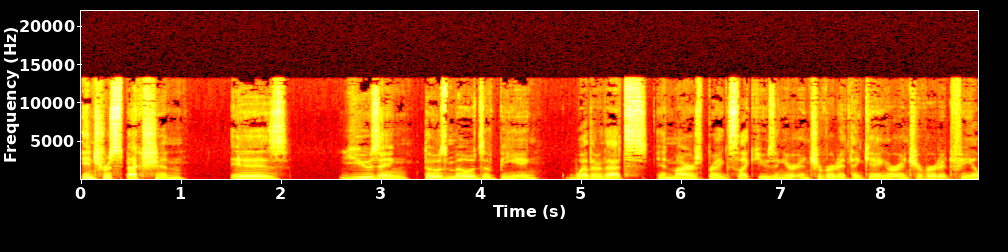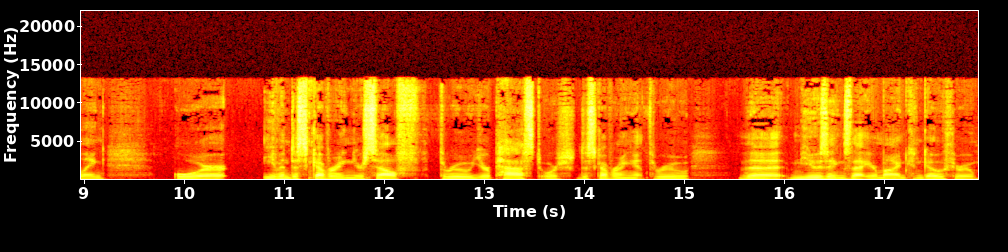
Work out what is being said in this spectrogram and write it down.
introspection is using those modes of being whether that's in Myers-Briggs like using your introverted thinking or introverted feeling or even discovering yourself through your past or discovering it through the musings that your mind can go through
